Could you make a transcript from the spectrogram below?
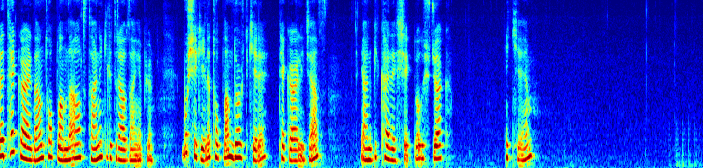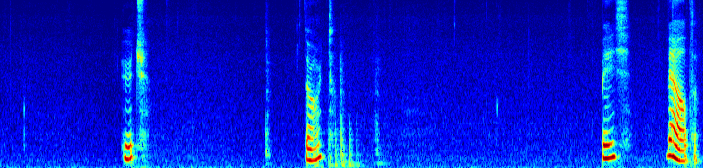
ve tekrardan toplamda 6 tane ikili trabzan yapıyorum. Bu şekilde toplam 4 kere tekrarlayacağız. Yani bir kare şekli oluşacak. 2 3 4 5 ve 6.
